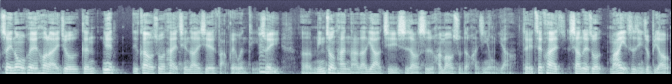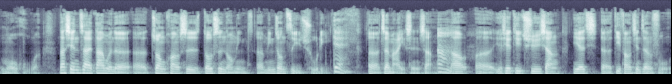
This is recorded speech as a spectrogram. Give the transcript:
所以农委会后来就跟，因为你刚刚说他也签到一些法规问题，嗯、所以。呃，民众他拿到药剂，实际上是环保署的环境用药。对这块相对说蚂蚁事情就比较模糊嘛。那现在大部分的呃状况是都是农民呃民众自己处理。对。呃，在蚂蚁身上，嗯，然后呃有些地区像一些呃地方县政府，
